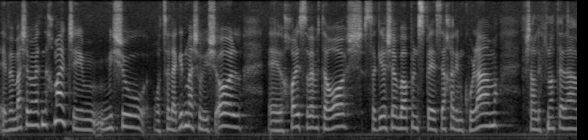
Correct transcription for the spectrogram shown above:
ומה שבאמת נחמד, שאם מישהו רוצה להגיד משהו, לשאול, יכול לסובב את הראש, שגיא יושב ב open space יחד עם כולם, אפשר לפנות אליו.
